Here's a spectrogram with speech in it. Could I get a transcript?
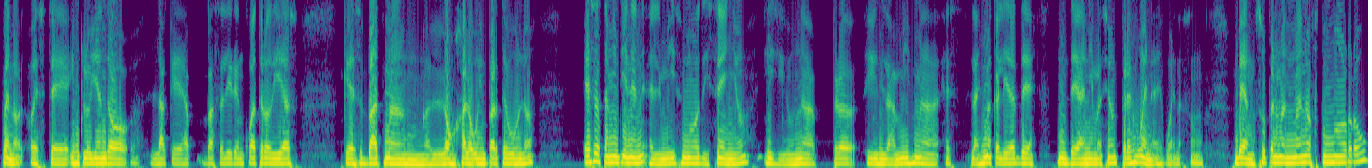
bueno, este, incluyendo la que va a salir en cuatro días, que es Batman Long Halloween parte 1, esas también tienen el mismo diseño y una pero, y la misma es la misma calidad de, de animación, pero es buena, es buena. Son, vean, Superman Man of Tomorrow,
